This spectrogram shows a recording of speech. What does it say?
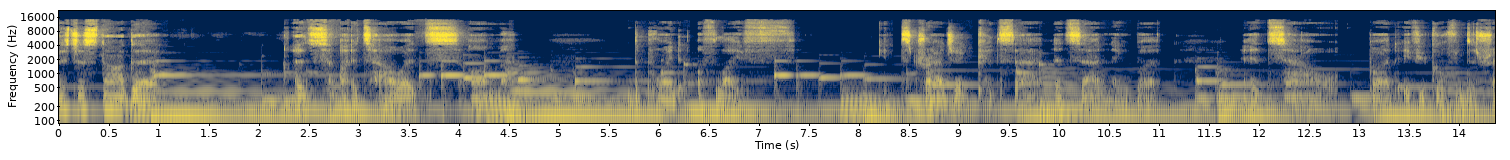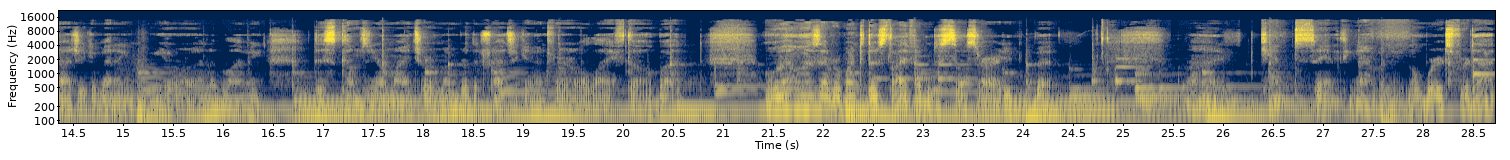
it's just not that it's it's how it's um the point of life. It's tragic, it's sad, it's saddening, but it's how. But if you go through the tragic event and you end up laughing, this comes in your mind to remember the tragic event for your whole life, though. But who has ever went to this life? I'm just so sorry, but I can't say anything. I have no words for that.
